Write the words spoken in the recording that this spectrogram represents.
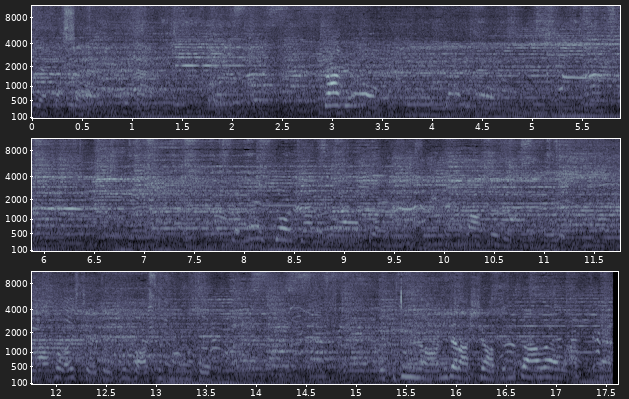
riesce a passare. Savio! Savio! Ahol ezt érték, hogy használunk. No, minden, minden lassabb, mint mi vele.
